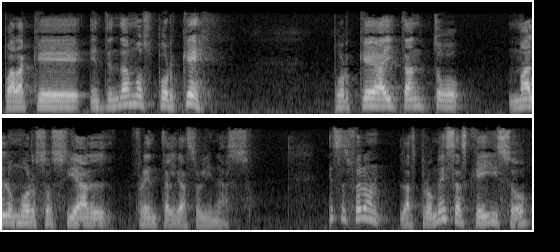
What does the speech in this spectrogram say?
para que entendamos por qué, por qué hay tanto mal humor social frente al gasolinazo. Esas fueron las promesas que hizo.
